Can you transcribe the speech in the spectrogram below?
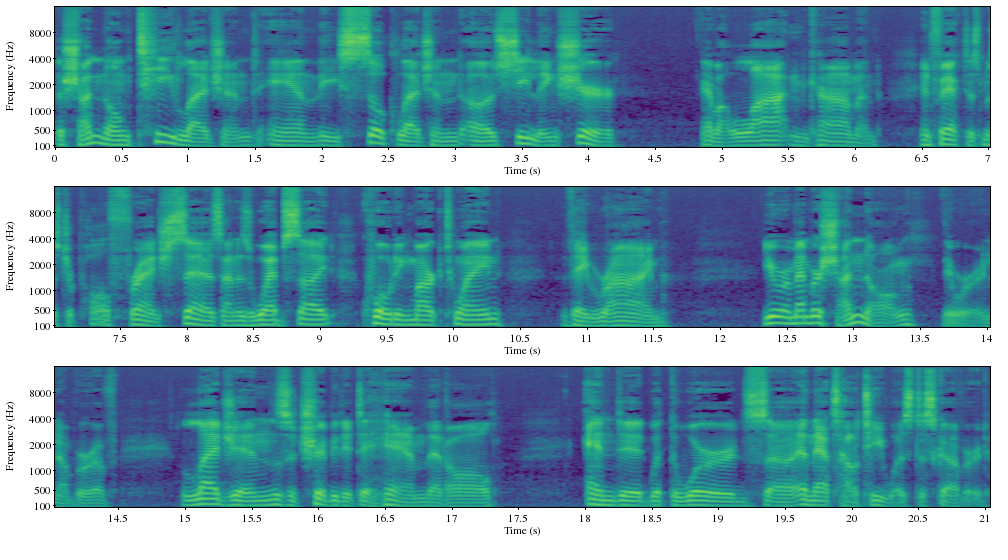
The Shennong tea legend and the silk legend of Ling Shi have a lot in common. In fact, as Mr. Paul French says on his website, quoting Mark Twain, they rhyme. You remember Shennong? There were a number of legends attributed to him that all ended with the words, uh, and that's how tea was discovered.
